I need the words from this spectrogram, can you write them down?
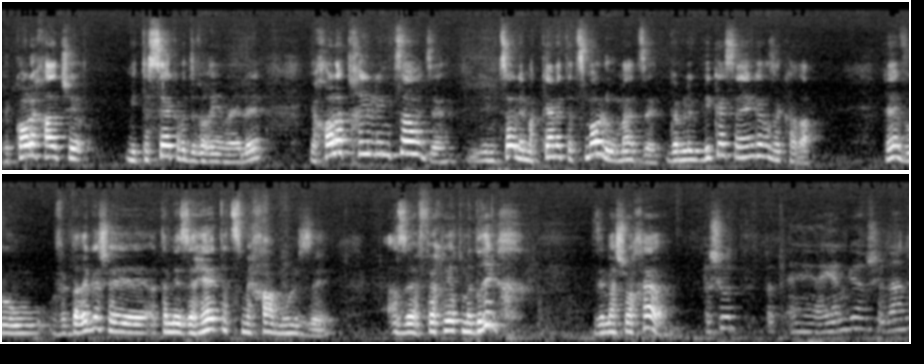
וכל אחד שמתעסק בדברים האלה, יכול להתחיל למצוא את זה, למצוא, למקם את עצמו לעומת זה. גם לביקס איינגר זה קרה. כן, והוא, וברגע שאתה מזהה את עצמך מול זה, אז זה הופך להיות מדריך. זה משהו אחר. פשוט אה, איינגר שלנו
